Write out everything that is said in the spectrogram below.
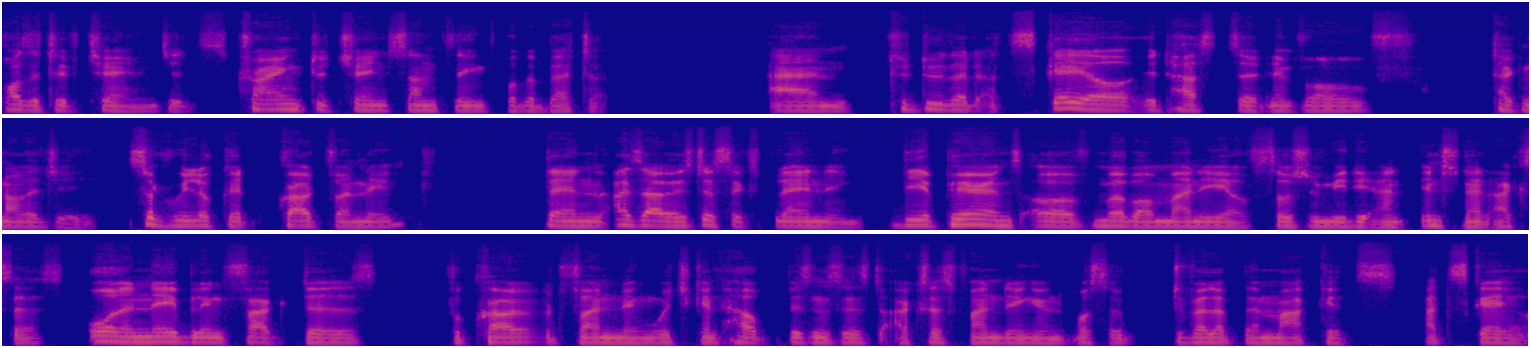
positive change. It's trying to change something for the better. And to do that at scale, it has to involve technology. So, if we look at crowdfunding, then as I was just explaining, the appearance of mobile money, of social media, and internet access, all enabling factors for crowdfunding, which can help businesses to access funding and also develop their markets at scale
